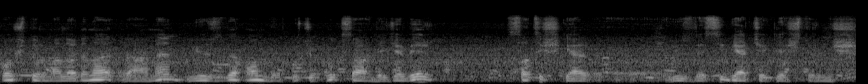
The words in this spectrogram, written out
koşturmalarına rağmen yüzde on dört buçukluk sadece bir satış ger yüzdesi gerçekleştirmiş.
